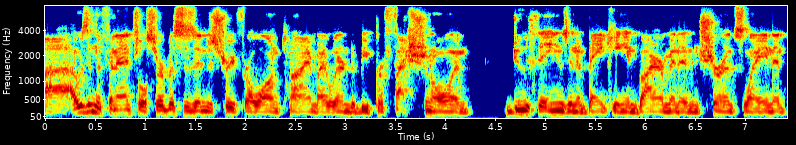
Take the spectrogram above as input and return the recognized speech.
Uh, I was in the financial services industry for a long time. I learned to be professional and do things in a banking environment and insurance lane. And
